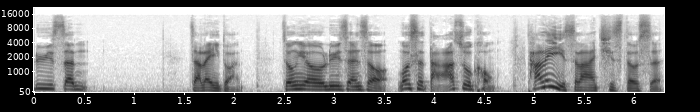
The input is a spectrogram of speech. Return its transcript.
女生。”再来一段。总有女生说：“我是大叔控。”她的意思呢，其实都是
